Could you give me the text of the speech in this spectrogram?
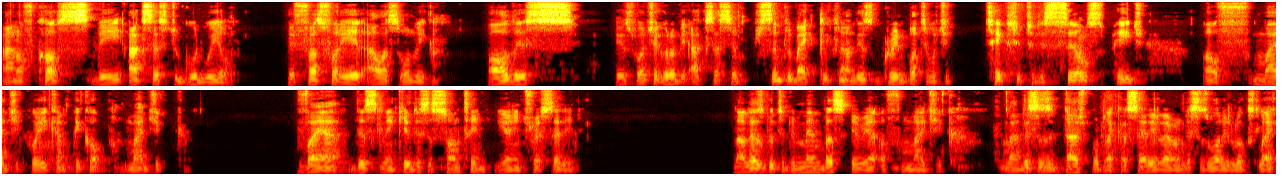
and of course the access to goodwill, the first 48 hours only. All this is what you're going to be accessing simply by clicking on this green button, which takes you to the sales page of magic where you can pick up magic via this link if this is something you're interested in. Now let's go to the members area of magic. Now this is a dashboard like I said earlier on this is what it looks like.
